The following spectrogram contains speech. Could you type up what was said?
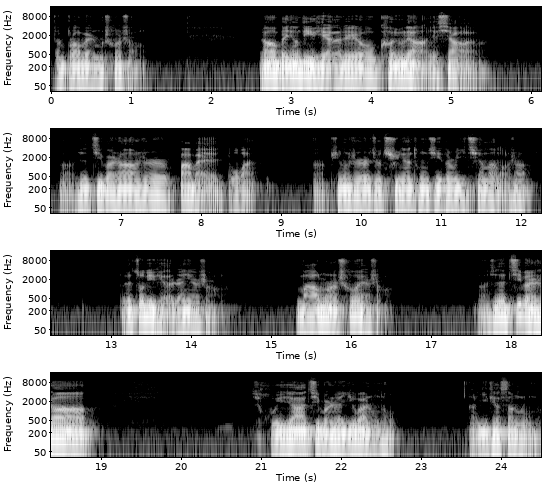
但不知道为什么车少了。然后北京地铁的这种客运量也下来了啊，现在基本上是八百多万啊，平时就去年同期都是一千万往上，等于坐地铁的人也少了，马路上车也少。啊，现在基本上回家基本上一个半钟头，啊，一天三个钟头，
